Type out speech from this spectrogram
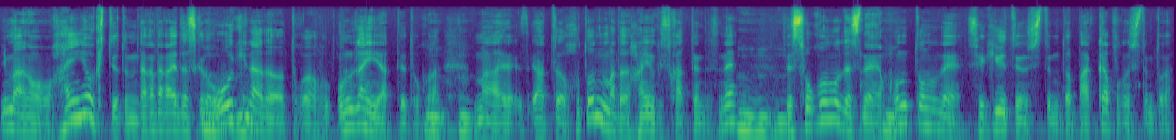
今あの汎用機っていうとなかなかあれですけど、うんうん、大きなところオンラインやってるとか、うんうん、まあやってほとんどまだ汎用機使ってるんですね。うんうんうん、でそこのですね、本当のねセキュリティのシステムとかバックアップのシステムとか、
